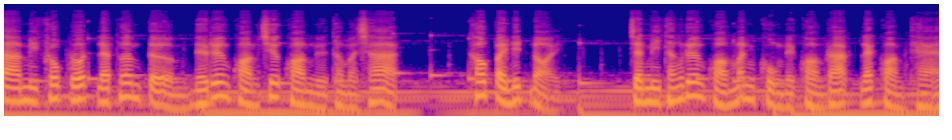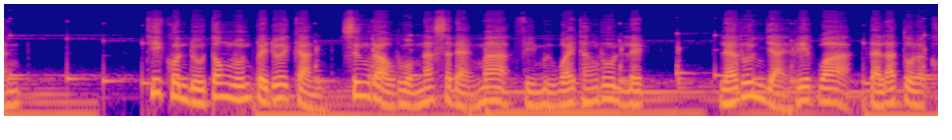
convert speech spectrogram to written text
ตามมีครบรถและเพิ่มเติมในเรื่องความเชื่อความเหนือธรรมชาติ เข้าไปนิดหน่อย จะมีทั้งเรื่องความมั่นคงในความรักและความแค้น ที่คนดูต้องลุ้นไปด้วยกัน ซึ่งเรารวมนักแสดงมากฝีมือไว้ทั้งรุ่นเล็ก และรุ่นใหญ่เรียกว่า แต่ละตัวละค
